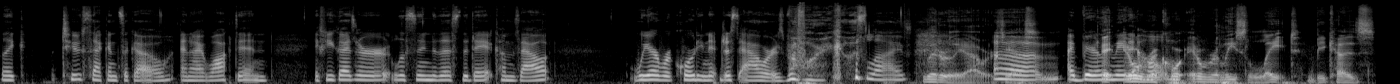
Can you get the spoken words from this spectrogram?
like two seconds ago and I walked in. If you guys are listening to this the day it comes out, we are recording it just hours before it goes live. Literally hours. yes. Um, I barely It, made will it home. record. It'll release late because,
